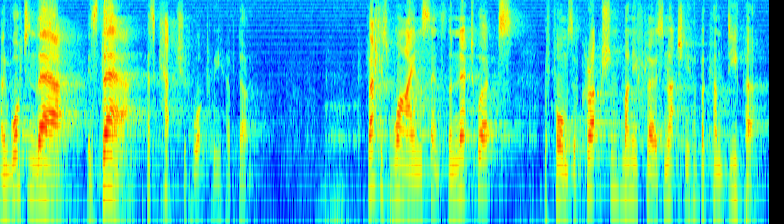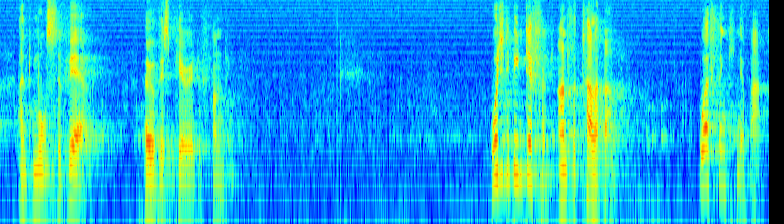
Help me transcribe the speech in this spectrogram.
And what in there is there has captured what we have done. That is why, in a sense, the networks, the forms of corruption, money flows, naturally have become deeper and more severe over this period of funding. Would it have been different under the Taliban? Worth thinking about.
